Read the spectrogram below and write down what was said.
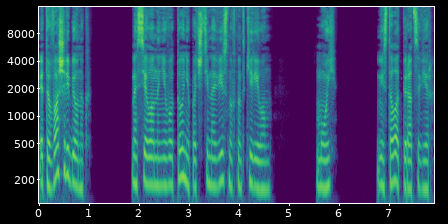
Это ваш ребенок? Насела на него Тоня, почти нависнув над Кириллом. «Мой». Не стала отпираться Вер.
